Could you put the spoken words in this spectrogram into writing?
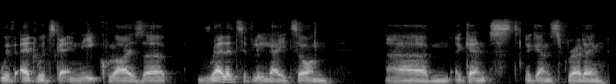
with Edwards getting the equaliser relatively late on um, against against Reading,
